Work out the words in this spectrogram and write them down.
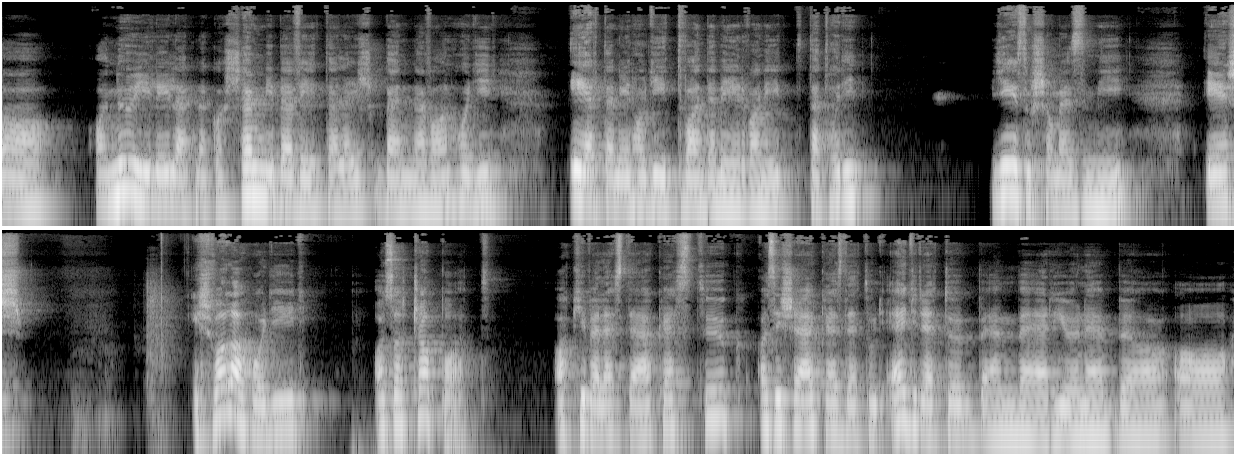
a, a női léleknek a semmi bevétele is benne van, hogy így értem én, hogy itt van, de miért van itt. Tehát, hogy így Jézusom, ez mi? És, és valahogy így az a csapat, akivel ezt elkezdtük, az is elkezdett, hogy egyre több ember jön ebbe a, a,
